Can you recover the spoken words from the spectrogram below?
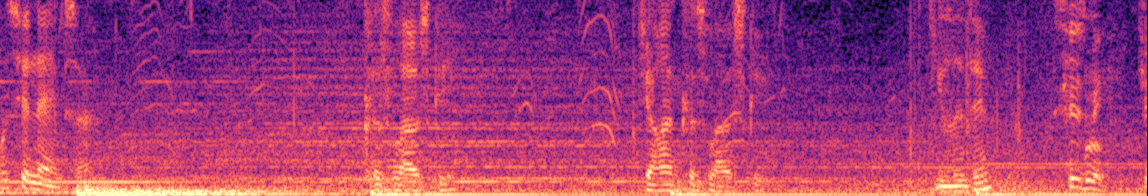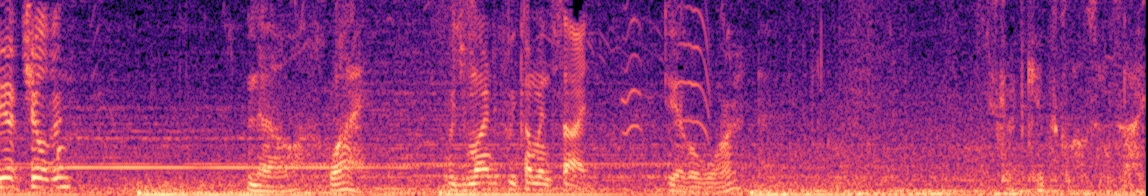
What's your name, sir? Kozlowski. John Kozlowski. You live here? Excuse me, do you have children? No. Why? Would you mind if we come inside? Do you have a warrant? He's got kids close inside.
